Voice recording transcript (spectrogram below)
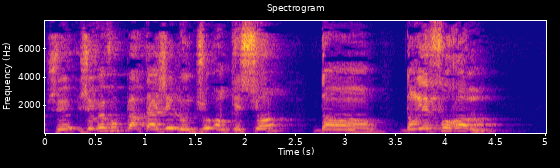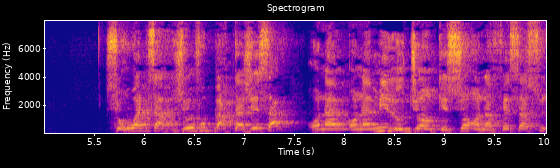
Je, vais vous partager l'audio en question dans, dans les forums sur WhatsApp. Je vais vous partager ça. On a, mis l'audio en question, on a fait ça sous,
